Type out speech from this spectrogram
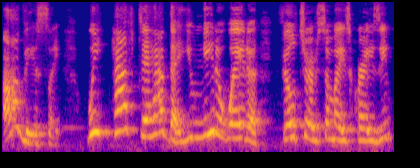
Obviously, we have to have that. You need a way to filter if somebody's crazy,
